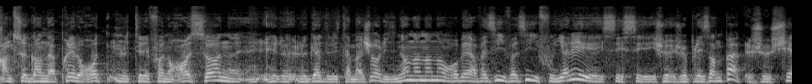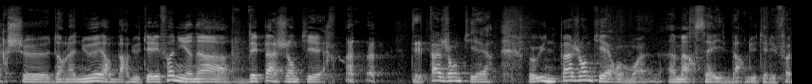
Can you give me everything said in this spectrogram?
30 secondes après, le, téléphone ressonne et le, gars de l'état-major lui dit non, non, non, non, Robert, vas-y, vas-y, il faut y aller. C'est, je, je plaisante pas. Je cherche euh, dans l'annuaire barre du téléphone, il y en a des pages entières. des pages entières, une page entière au moins, à Marseille, barre du téléphone.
